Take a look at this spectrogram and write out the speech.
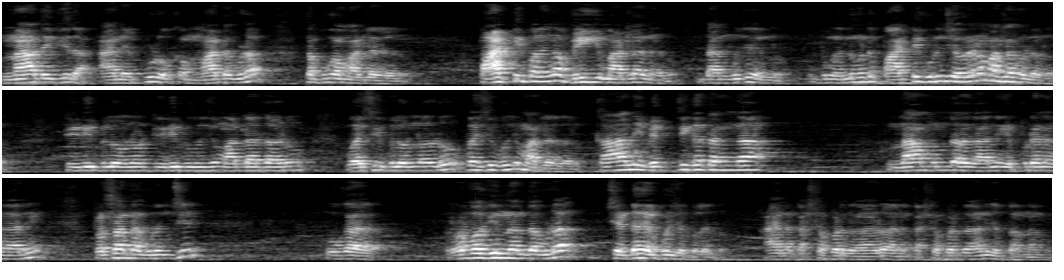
నా దగ్గర ఆయన ఎప్పుడు ఒక మాట కూడా తప్పుగా మాట్లాడాడు పార్టీ పరంగా వెయ్యి మాట్లాడాడు దాని గురించి నేను ఇప్పుడు ఎందుకంటే పార్టీ గురించి ఎవరైనా మాట్లాడుకుంటాడు టీడీపీలో ఉన్నాడు టీడీపీ గురించి మాట్లాడతాడు. వైసీపీలో ఉన్నాడు వైసీపీ గురించి మాట్లాడతాడు. కానీ వ్యక్తిగతంగా నా ముందర కానీ ఎప్పుడైనా కానీ ప్రసన్న గురించి ఒక రవ్వగిందంతా కూడా చెడ్డగా ఎప్పుడు చెప్పలేదు. ఆయన కష్టపడుతున్నాడు ఆయన కష్టపడుతున్నాడని చెప్తాను నాకు.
